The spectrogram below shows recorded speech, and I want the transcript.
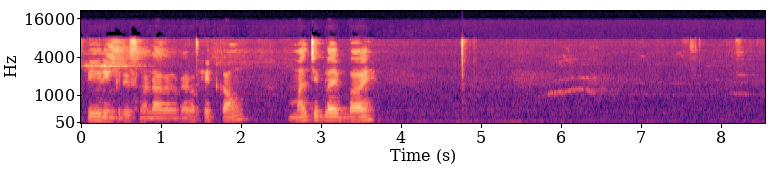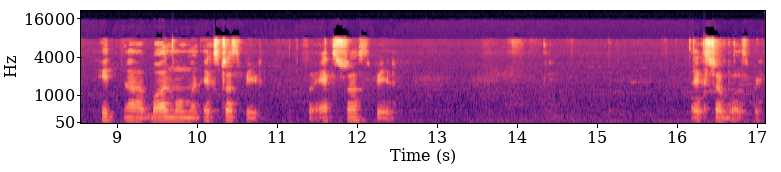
ஸ்பீட் இன்க்ரீஸ்மெண்ட் ஆகிறதுக்காக hit count multiply by hit uh, ball movement extra speed. So extra speed. Extra ball speed.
